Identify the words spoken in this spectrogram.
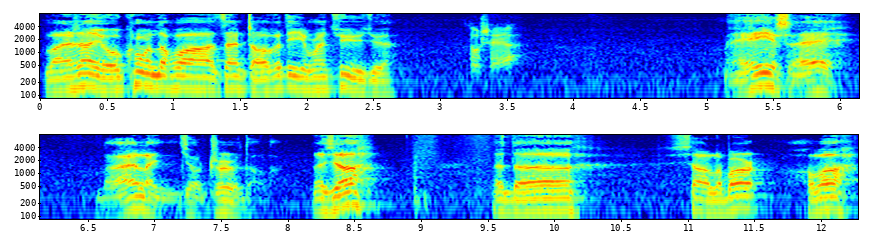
晚上有空的话，咱找个地方聚一聚。都谁啊？没谁，来了你就知道了。那行，那等下了班，好吧？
